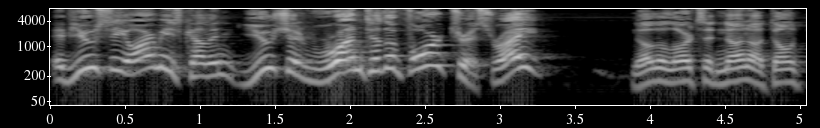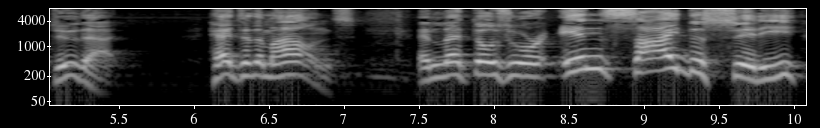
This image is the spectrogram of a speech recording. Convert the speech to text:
If you see armies coming, you should run to the fortress, right? No, the Lord said, no, no, don't do that. Head to the mountains and let those who are inside the city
